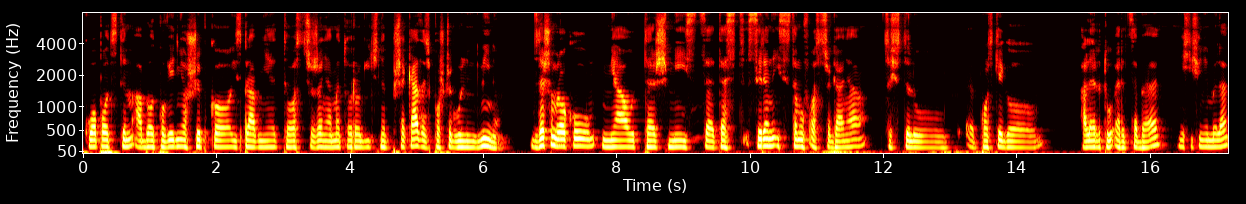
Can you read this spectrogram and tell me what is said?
kłopot z tym, aby odpowiednio szybko i sprawnie te ostrzeżenia meteorologiczne przekazać poszczególnym gminom. W zeszłym roku miał też miejsce test syren i systemów ostrzegania, coś w stylu e, polskiego alertu RCB, jeśli się nie mylę.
